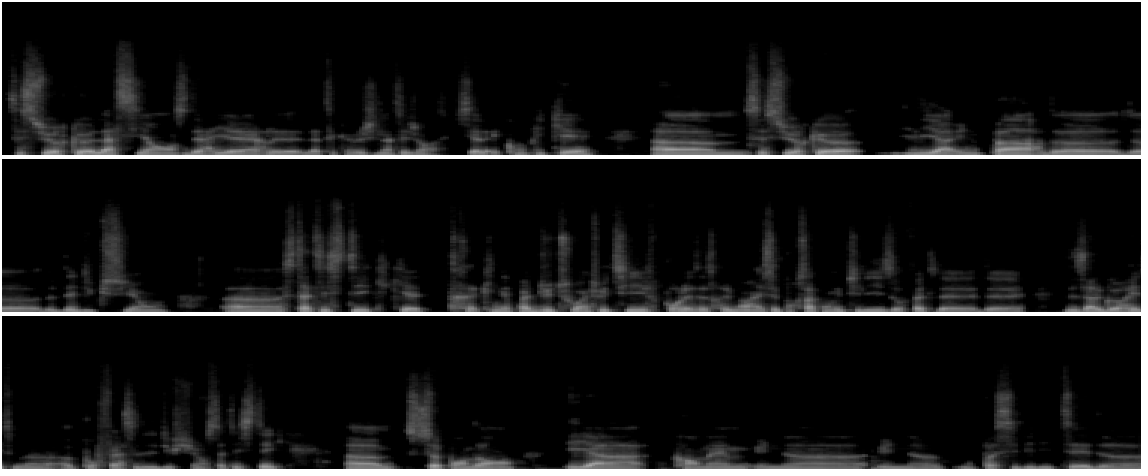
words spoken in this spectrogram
C'est sûr que la science derrière la technologie de l'intelligence artificielle est compliquée. c'est sûr qu'il y a une part de, déduction statistique qui est qui n'est pas du tout intuitive pour les êtres humains et c'est pour ça qu'on utilise au fait des algorithmes pour faire ces déductions statistiques cependant, il y a quand même une, euh, possibilité de,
